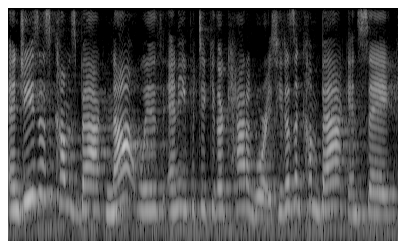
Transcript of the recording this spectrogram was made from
And Jesus comes back not with any particular categories. He doesn't come back and say,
